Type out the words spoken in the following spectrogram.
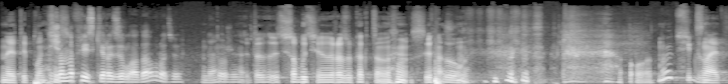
на этой планете. Жанна Фриски родила, да, вроде? Да. Тоже. Это, эти события разве как-то связаны? Вот. Ну, фиг знает.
